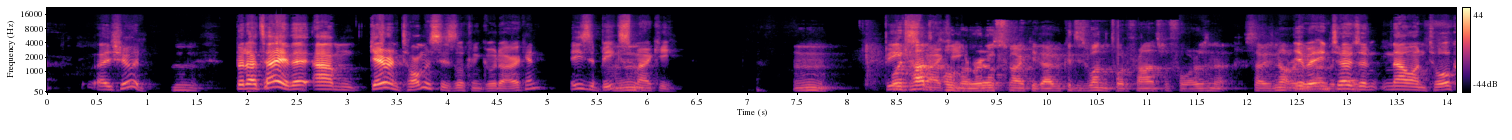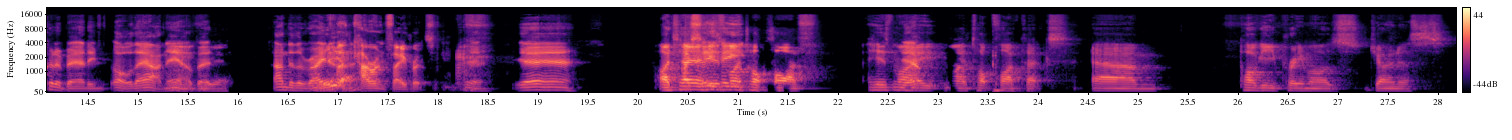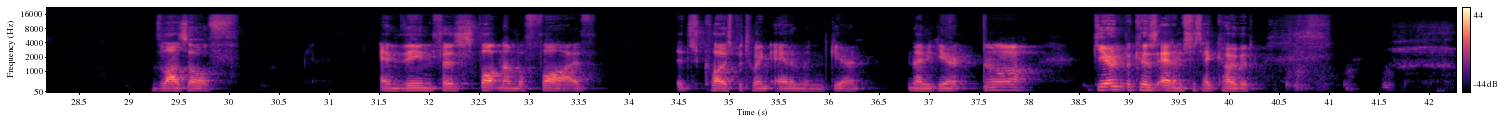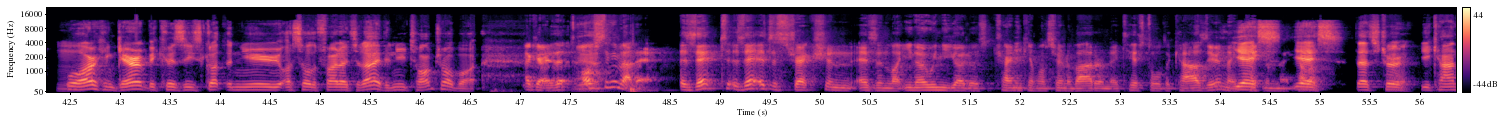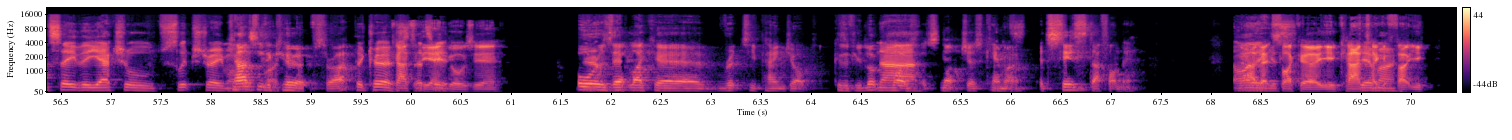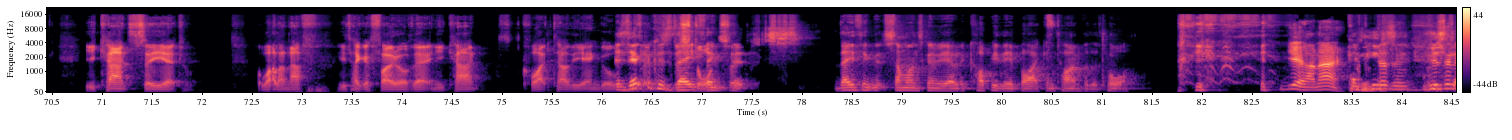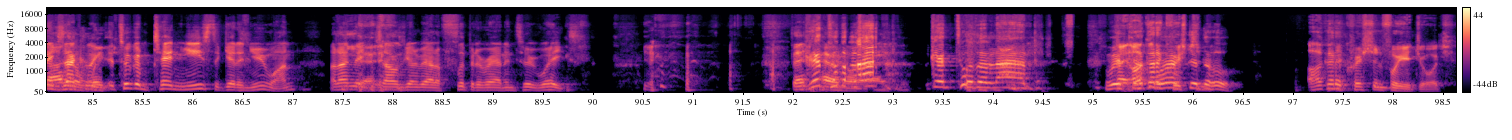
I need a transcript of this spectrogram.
They should. Mm. But I tell you that um, Geraint Thomas is looking good. I reckon he's a big Mm. smoky. Mm. Big Well, it's hard to call him a real smoky though because he's won the Tour de France before, isn't it? So he's not really. Yeah, but in terms underdog. of no one talking about him, oh, they are now, Mm, but yeah. under the radar. Like current favourites. Yeah, yeah, yeah. I tell I you, see here's my top five. Here's my my top five picks. Um, Poggy, Primoz, Jonas, Vlasov, and then for spot number five, it's close between Adam and Geraint. Maybe Geraint. Oh, Geraint because Adam's just had COVID. Mm. Well, I reckon Garrett because he's got the new. I saw the photo today. The new time trial bike. Okay, that, I was thinking about that. Is that is that a distraction? As in, like you know, when you go to a training camp on Sierra Nevada and they test all the cars there and they yes, paint them that colour? yes, that's true. Yeah. You can't see the actual slipstream. you can't it, see the like, curves, right? The curves. Can't see that's the it. angles, yeah. Or Yeah. is that like a ritzy paint job? Because if you look Nah. close, it's not just camo. It says stuff on there. I No, that's like a you can't take a photo. You, you can't see it well enough. You take a photo of that and you can't quite tell the angle. Is that It because they think distorts that they think that someone's going to be able to copy their bike in time for the tour? Yeah, I know. I mean, It doesn't doesn't exactly. It took them ten years to get a new one. I don't Yeah. think someone's going to be able to flip it around in two weeks. That's Get to the paranoid. lab. Get to the lab. We've Hey, I got, got a work question. to do. I got a question for you, George.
